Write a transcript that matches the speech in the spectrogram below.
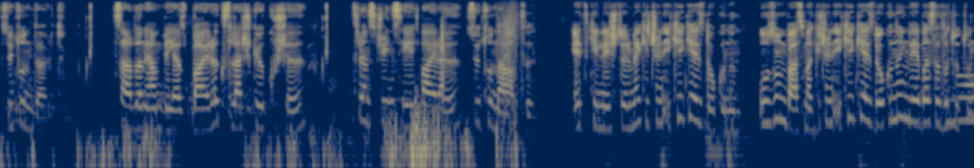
Sütun 4. Sağlanan beyaz bayrak slash gökkuşağı. Transcinsiyet bayrağı. Sütun 6. Etkinleştirmek için iki kez dokunun. Uzun basmak için iki kez dokunun ve basılı tutun.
